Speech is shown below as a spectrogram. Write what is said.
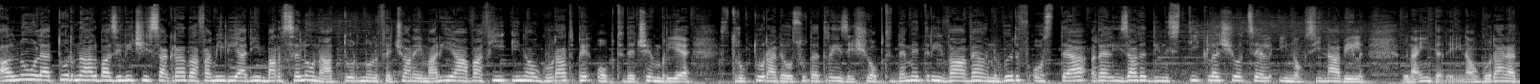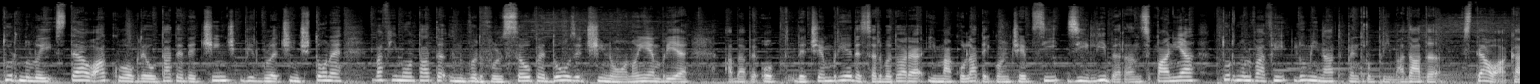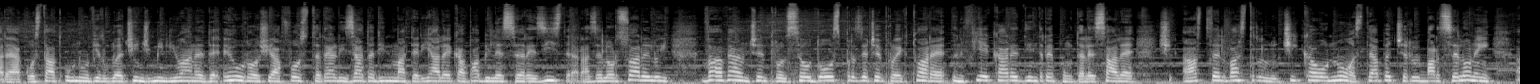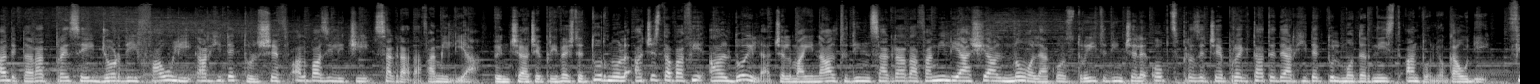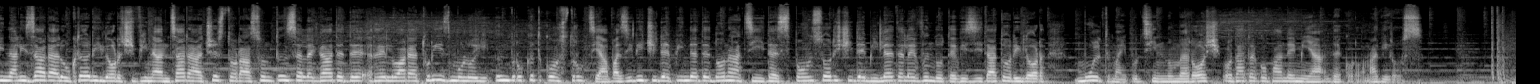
Al nouălea turn al Bazilicii Sagrada Familia din Barcelona, turnul Fecioarei Maria, va fi inaugurat pe 8 decembrie. Structura de 138 de metri va avea în vârf o stea realizată din sticlă și oțel inoxidabil. Înainte de inaugurarea turnului, steaua, cu o greutate de 5,5 tone, va fi montată în vârful său pe 29 noiembrie. Abia pe 8 decembrie, de sărbătoarea Imaculatei Concepții, zi liberă în Spania, turnul va fi luminat pentru prima dată. Steaua, care a costat 1,5 milioane de euro și a fost realizată din materiale capabile să reziste razelor soarelui, va avea în centrul său 12 proiectoare în fiecare dintre punctele sale și astfel va străluci ca o nouă stea pe cerul Barcelonei, a declarat presei Jordi Fauli, arhitectul șef al Bazilicii Sagrada Familia. În ceea ce privește turnul, acesta va fi al doilea cel mai înalt din Sagrada Familia și al nouălea construit din cele 18 proiectate de arhitectul modernist Antonio Gaudi. Finalizarea lucrărilor și finanțarea acestora sunt însă legate de reluarea turismului, întrucât construcția bazilicii depinde de donații, de sponsori și de biletele vândute vizitatorilor, mult mai puțin numeroși odată cu pandemia de coronavirus.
